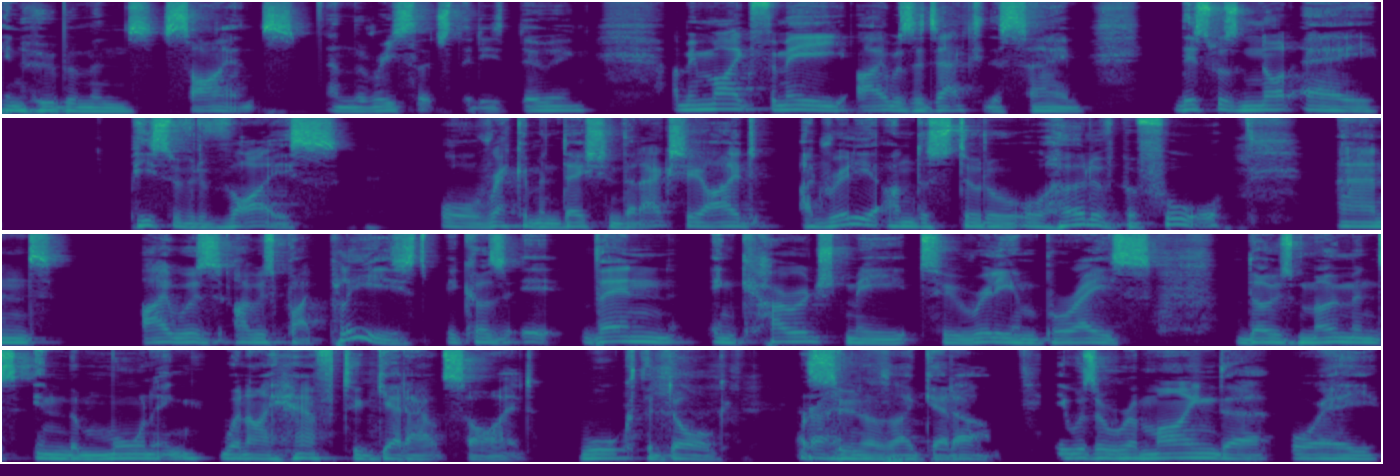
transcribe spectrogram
in Huberman's science and the research that he's doing. I mean, Mike, for me, I was exactly the same. This was not a piece of advice or recommendation that actually I'd I'd really understood or, or heard of before. And I was I was quite pleased because it then encouraged me to really embrace those moments in the morning when I have to get outside walk the dog as right. soon as I get up. It was a reminder or a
